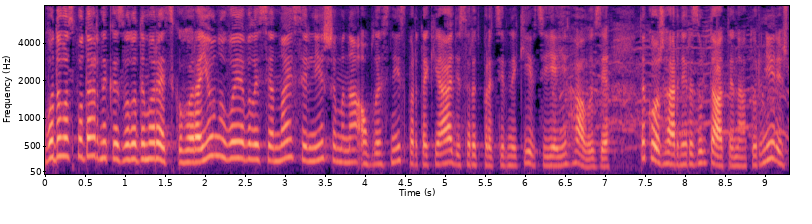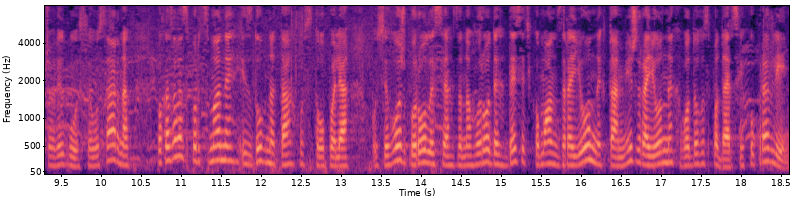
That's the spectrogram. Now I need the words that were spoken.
Водогосподарники з Володимирецького району виявилися найсильнішими на обласній спартакіаді серед працівників цієї галузі. Також гарні результати на турнірі, що відбувся у Сарнах, показали спортсмени із Дубна та Костополя. Усього ж боролися за нагороди 10 команд з районних та міжрайонних водогосподарських управлінь.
